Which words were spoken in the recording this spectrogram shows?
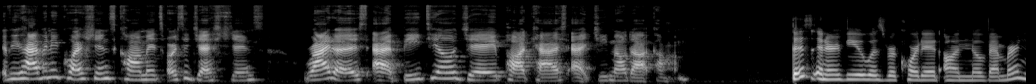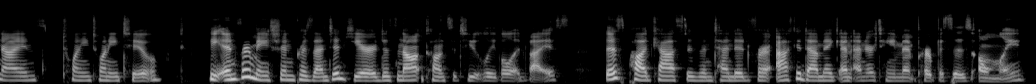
If you have any questions, comments, or suggestions, write us at btljpodcast at gmail.com. This interview was recorded on November 9th, 2022. The information presented here does not constitute legal advice. This podcast is intended for academic and entertainment purposes only.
